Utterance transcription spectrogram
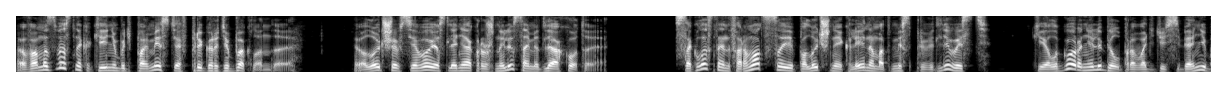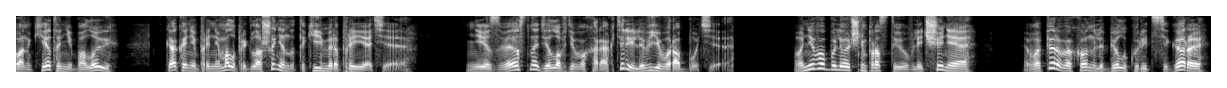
вам известны какие-нибудь поместья в пригороде Бэкленда? Лучше всего, если они окружены лесами для охоты». Согласно информации, полученной Клейном от Мисс Справедливость, Килгор не любил проводить у себя ни банкеты, ни балы, как и не принимал приглашения на такие мероприятия. Неизвестно, дело в его характере или в его работе. У него были очень простые увлечения, во-первых, он любил курить сигары,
